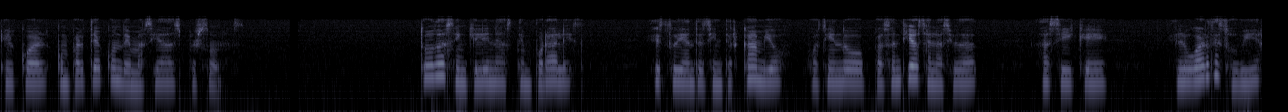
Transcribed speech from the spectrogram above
el cual compartía con demasiadas personas. Todas inquilinas temporales, estudiantes de intercambio o haciendo pasantías en la ciudad, así que, en lugar de subir,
